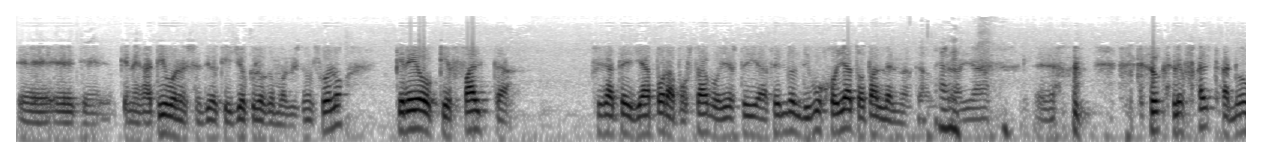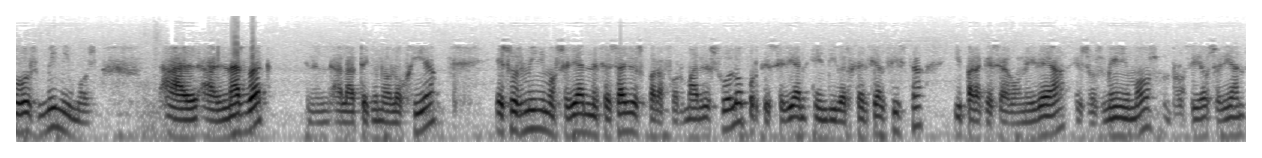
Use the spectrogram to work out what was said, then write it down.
eh, eh, que, negativo en el sentido que yo creo que hemos visto un suelo. Creo que falta, fíjate, ya por apostar, porque ya estoy haciendo el dibujo ya total del mercado. Eh, creo que le falta nuevos mínimos al, al Nasdaq, a la tecnología. Esos mínimos serían necesarios para formar el suelo porque serían en divergencia alcista y para que se haga una idea, esos mínimos, Rocío, serían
